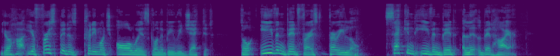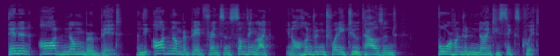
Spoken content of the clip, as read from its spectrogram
Your, your first bid is pretty much always going to be rejected. So even bid first, very low. Second even bid, a little bit higher. Then an odd number bid. And the odd number bid, for instance, something like, you know, 122,496 quid.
